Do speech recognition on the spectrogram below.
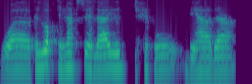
وفي الوقت نفسه لا يجحف بهذا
